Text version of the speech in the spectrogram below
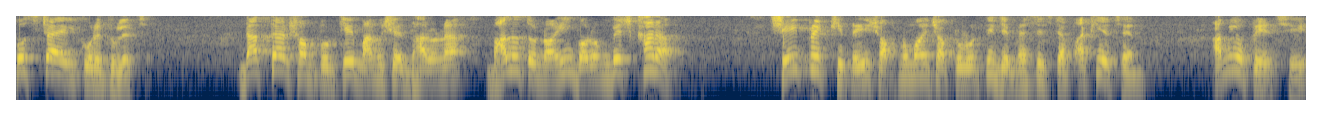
হোস্টাইল করে তুলেছে। ডাক্তার সম্পর্কে মানুষের ধারণা ভালো তো নয়ই, বরং বেশ খারাপ। সেই প্রেক্ষিতেই স্বপ্নময় চক্রবর্তী যে মেসেজটা পাঠিয়েছেন, আমিও পেয়েছি।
